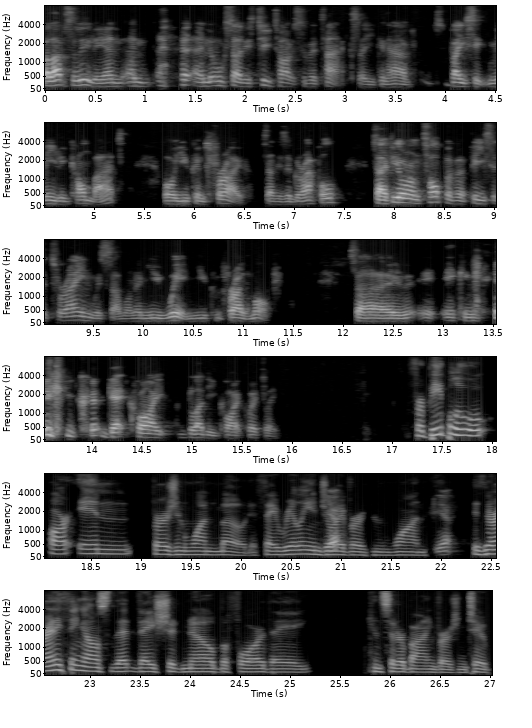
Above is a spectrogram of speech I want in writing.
Well, absolutely, and and and also there's two types of attack. So you can have basic melee combat, or you can throw. So there's a grapple. So if you're on top of a piece of terrain with someone and you win, you can throw them off. So it, it can it can get quite bloody quite quickly. For people who are in version one mode if they really enjoy yep. version one yeah is there anything else that they should know before they consider buying version two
